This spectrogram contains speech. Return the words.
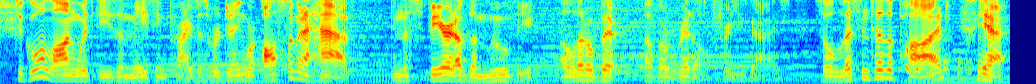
to go along with these amazing prizes we're doing, we're also going to have, in the spirit of the movie, a little bit of a riddle for you guys. So listen to the pod. yeah.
